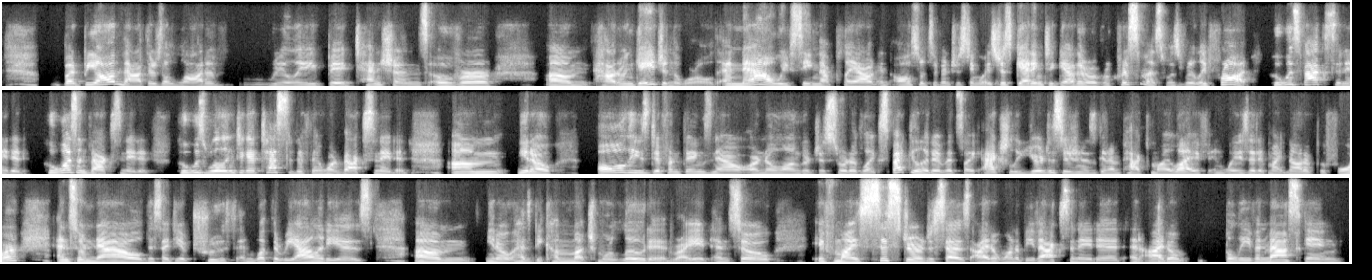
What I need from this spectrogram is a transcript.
But beyond that, there's a lot of really big tensions over um, how to engage in the world. And now we've seen that play out in all sorts of interesting ways. Just getting together over Christmas was really fraught. Who was vaccinated? Who wasn't vaccinated? Who was willing to get tested if they weren't vaccinated? Um, you know, all these different things now are no longer just sort of like speculative. It's like actually your decision is going to impact my life in ways that it might not have before. And so now this idea of truth and what the reality is, um, you know, has become much more loaded, right? And so if my sister just says, I don't want to be vaccinated and I don't believe in masking,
